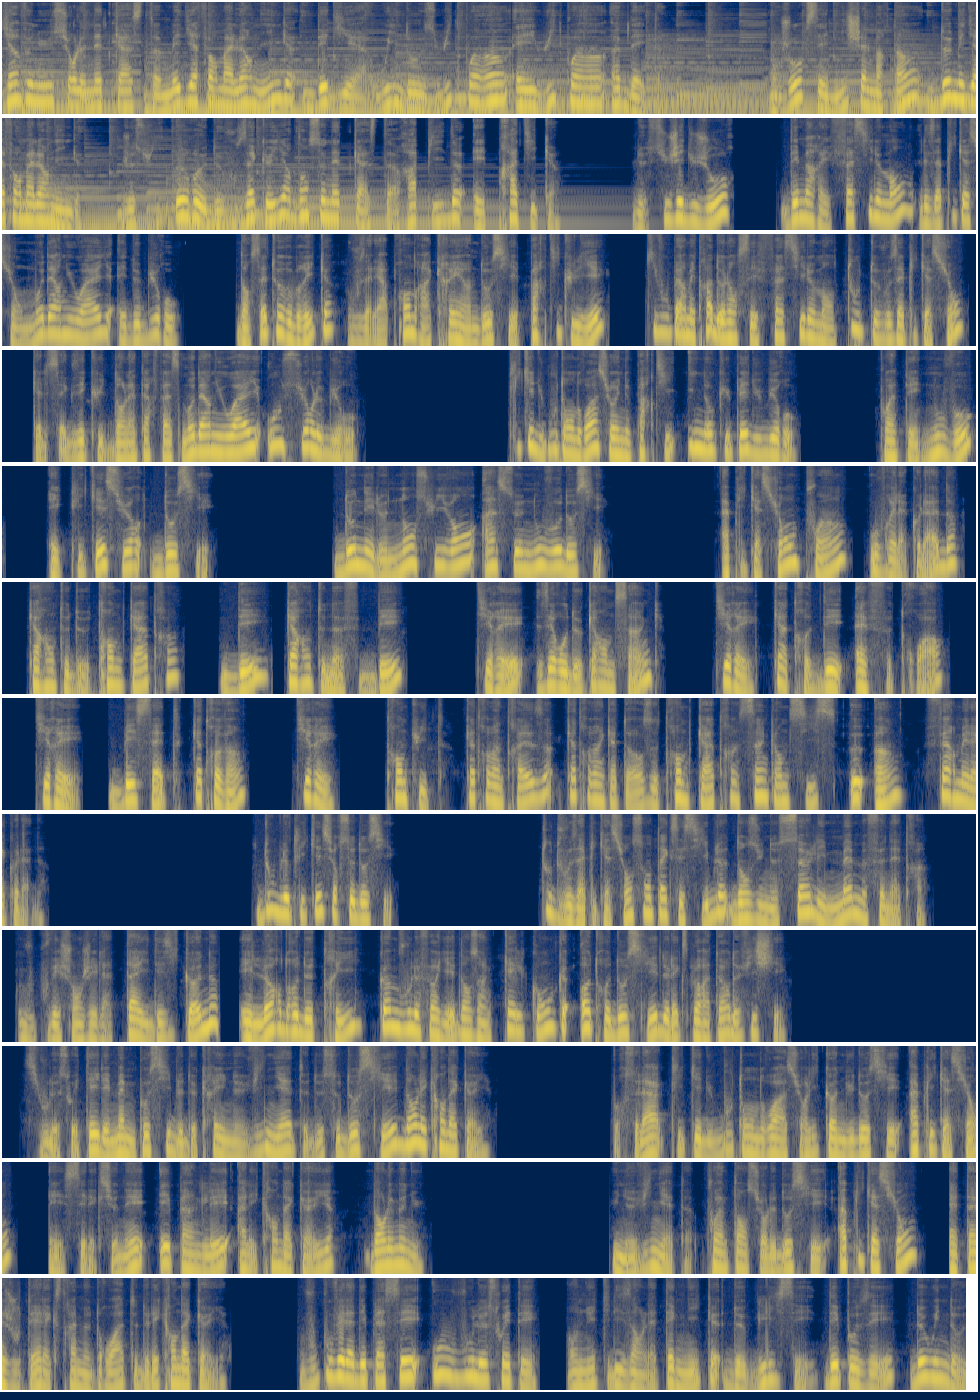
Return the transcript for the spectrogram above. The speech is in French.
Bienvenue sur le netcast Mediaforma Learning dédié à Windows 8.1 et 8.1 Update. Bonjour, c'est Michel Martin de Mediaforma Learning. Je suis heureux de vous accueillir dans ce netcast rapide et pratique. Le sujet du jour Démarrer facilement les applications Modern UI et de bureau. Dans cette rubrique, vous allez apprendre à créer un dossier particulier qui vous permettra de lancer facilement toutes vos applications, qu'elles s'exécutent dans l'interface Modern UI ou sur le bureau. Cliquez du bouton droit sur une partie inoccupée du bureau. Pointez Nouveau et cliquez sur Dossier. Donnez le nom suivant à ce nouveau dossier. Application. ouvrez la collade 4234 D49B 0245 4DF3 B780 38 93 94 34 56 E1 fermez la collade. Double-cliquez sur ce dossier. Toutes vos applications sont accessibles dans une seule et même fenêtre. Vous pouvez changer la taille des icônes et l'ordre de tri comme vous le feriez dans un quelconque autre dossier de l'explorateur de fichiers. Si vous le souhaitez, il est même possible de créer une vignette de ce dossier dans l'écran d'accueil. Pour cela, cliquez du bouton droit sur l'icône du dossier Application et sélectionnez Épingler à l'écran d'accueil dans le menu. Une vignette pointant sur le dossier Application est ajoutée à l'extrême droite de l'écran d'accueil. Vous pouvez la déplacer où vous le souhaitez en utilisant la technique de glisser-déposer de Windows.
